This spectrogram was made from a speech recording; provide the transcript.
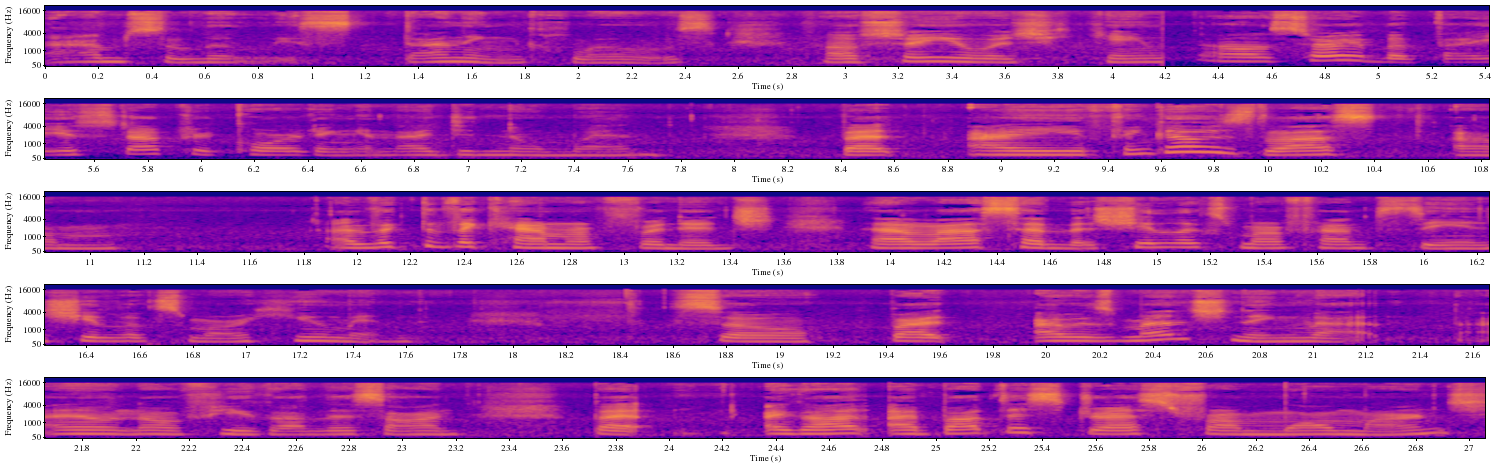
Absolutely stunning clothes. I'll show you what she came. Oh, sorry about that. You stopped recording and I didn't know when. But I think I was last um I looked at the camera footage and I last said that she looks more fantasy and she looks more human. So, but I was mentioning that I don't know if you got this on, but I got I bought this dress from Walmart.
